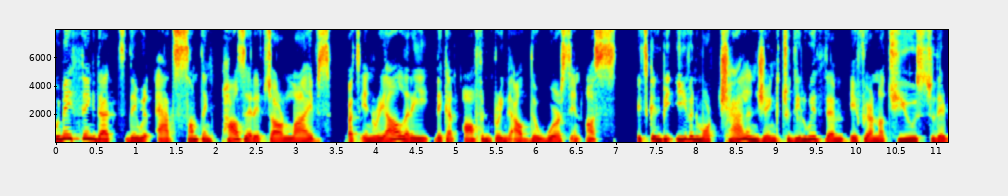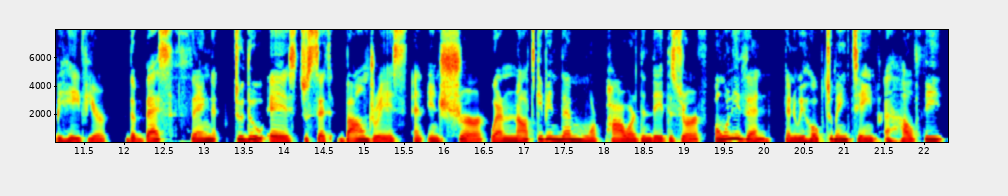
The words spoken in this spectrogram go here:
We may think that they will add something positive to our lives, but in reality, they can often bring out the worst in us. It can be even more challenging to deal with them if we are not used to their behavior. The best thing to do is to set boundaries and ensure we are not giving them more power than they deserve. Only then can we hope to maintain a healthy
